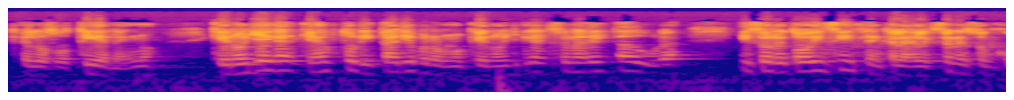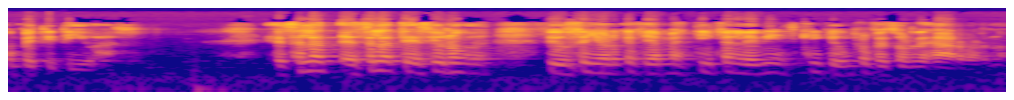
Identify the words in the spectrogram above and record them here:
que lo sostienen, ¿no? que no llega, que es autoritario, pero no, que no llega a ser una dictadura, y sobre todo insisten que las elecciones son competitivas. Esa es la, esa es la tesis de, un señor que se llama Stephen Levinsky, que es un profesor de Harvard. ¿no?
